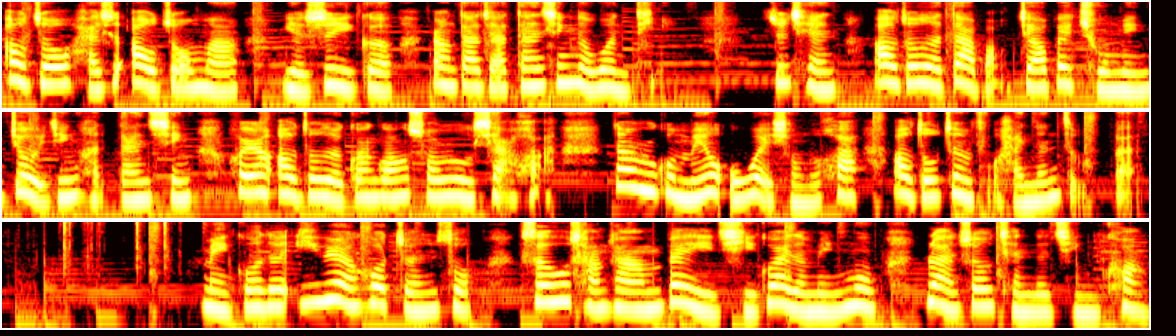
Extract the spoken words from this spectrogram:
澳洲还是澳洲吗？也是一个让大家担心的问题。之前澳洲的大堡礁被除名，就已经很担心会让澳洲的观光收入下滑。那如果没有无尾熊的话，澳洲政府还能怎么办？美国的医院或诊所似乎常常被以奇怪的名目乱收钱的情况。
